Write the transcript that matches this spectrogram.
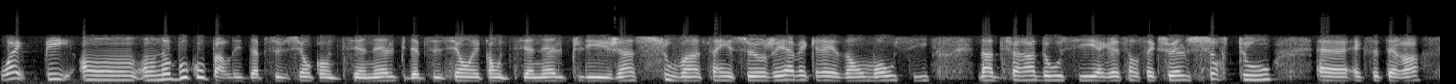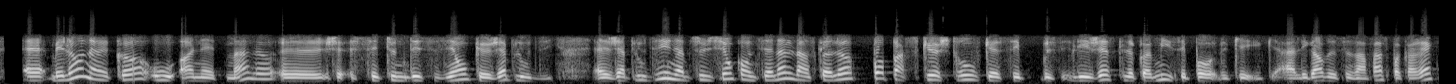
Oui, puis on, on a beaucoup parlé d'absolution conditionnelle, puis d'absolution inconditionnelle, puis les gens souvent s'insurgent, et avec raison, moi aussi, dans différents dossiers, agression sexuelle surtout, euh, etc. Euh, mais là, on a un cas où, honnêtement, là, euh, c'est une décision que j'applaudis. Euh, j'applaudis une absolution conditionnelle dans ce cas-là, pas parce que je trouve que c'est les gestes qu'il a commis, c'est pas à l'égard de ses enfants, c'est pas correct.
